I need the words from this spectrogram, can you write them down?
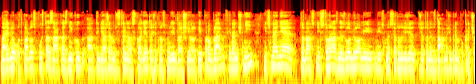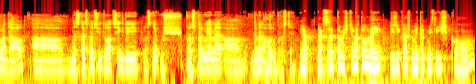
najednou odpadlo spousta zákazníků a ty diáře nám zůstaly na skladě, takže tam jsme měli další velký problém finanční. Nicméně to nás nic z toho nás nezlomilo, my, my jsme se rozhodli, že, že to nevzdáme, že budeme pokračovat dál a dneska jsme v situaci, kdy vlastně už prosperujeme a jdeme nahoru prostě. Jo, já se zeptám ještě na to my. Když říkáš my, tak myslíš koho,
